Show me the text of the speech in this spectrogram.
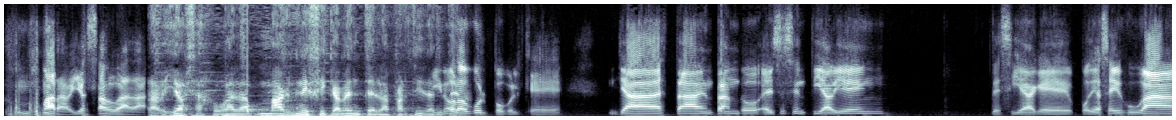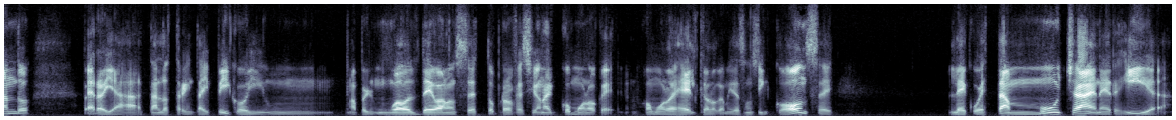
Maravillosa jugada. Maravillosa jugada, magníficamente la partida. Y no entera. lo culpo porque ya está entrando, él se sentía bien, decía que podía seguir jugando, pero ya están los treinta y pico y un, un jugador de baloncesto profesional como lo que como lo es él, que lo que mide son 5'11", le cuesta mucha energía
